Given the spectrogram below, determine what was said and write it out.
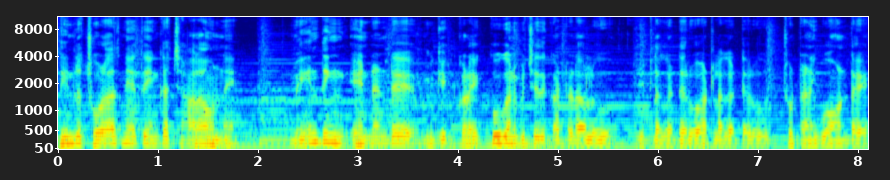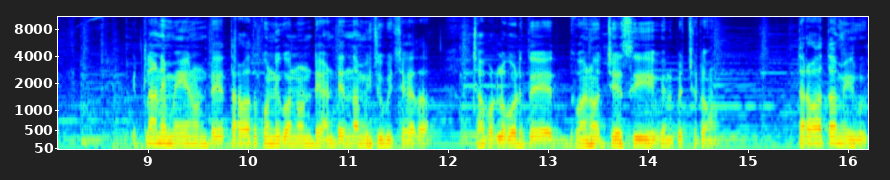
దీంట్లో చూడాల్సినవి అయితే ఇంకా చాలా ఉన్నాయి. మెయిన్ థింగ్ ఏంటంటే మీకు ఇక్కడ ఎక్కువ కనిపించేది కట్టడాలు. ఇట్లా కట్టారు అట్లా కట్టారు చూడటానికి బాగుంటాయి. ఇట్లానే మెయిన్ ఉంటాయి తర్వాత కొన్ని కొన్ని ఉంటాయి. అంటే ఇందా మీకు చూపించే కదా చప్పట్లు కొడితే ధ్వని వచ్చేసి వినిపించడం. తర్వాత మీరు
